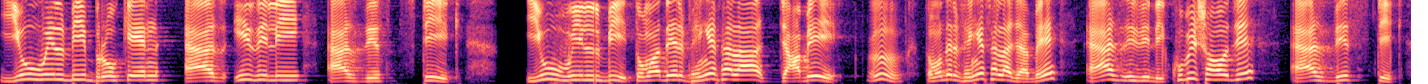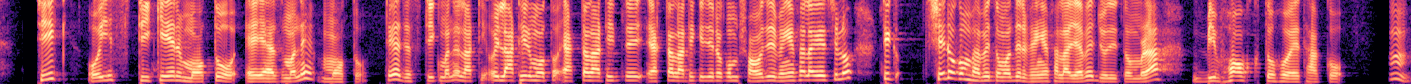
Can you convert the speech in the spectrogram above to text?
you will be broken as easily as this stick you will be তোমাদের ভেঙে ফেলা যাবে, হুম, তোমাদের ভেঙে ফেলা যাবে অ্যাজ ইজিলি খুবই সহজে অ্যাজ দিস স্টিক ঠিক ওই স্টিকের মতো, এই অ্যাজ মানে মতো, ঠিক আছে? স্টিক মানে লাঠি, ওই লাঠির মতো, একটা লাঠিতে, একটা লাঠিকে যেরকম সহজে ভেঙে ফেলা গেছিল, ঠিক সেরকমভাবে তোমাদের ভেঙে ফেলা যাবে যদি তোমরা বিভক্ত হয়ে থাকো। হুম।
